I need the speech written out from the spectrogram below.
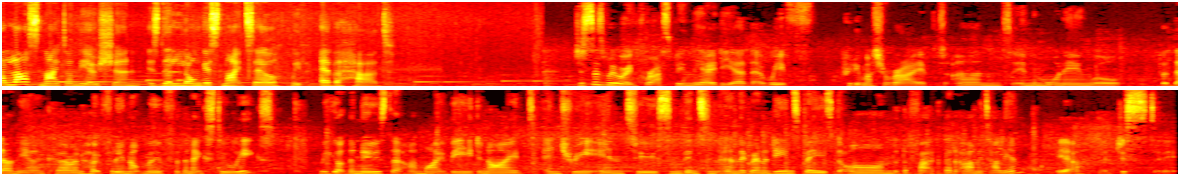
Our last night on the ocean is the longest night sail we've ever had. Just as we were grasping the idea that we've pretty much arrived and in the morning we'll put down the anchor and hopefully not move for the next two weeks, we got the news that I might be denied entry into St Vincent and the Grenadines based on the fact that I'm Italian. Yeah, it just, it,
